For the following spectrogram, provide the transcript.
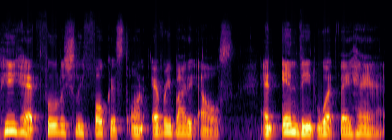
he had foolishly focused on everybody else and envied what they had.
